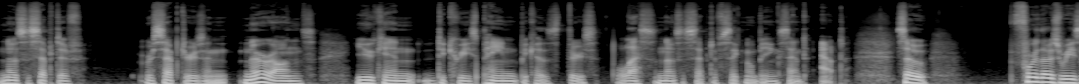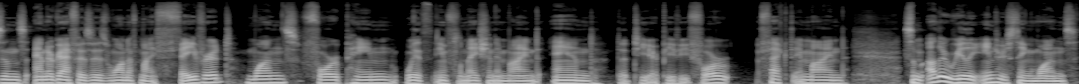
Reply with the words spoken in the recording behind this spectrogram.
nociceptive receptors and neurons, you can decrease pain because there's less nociceptive signal being sent out. So for those reasons, andrographis is one of my favorite ones for pain with inflammation in mind and the TRPV4 effect in mind. Some other really interesting ones,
